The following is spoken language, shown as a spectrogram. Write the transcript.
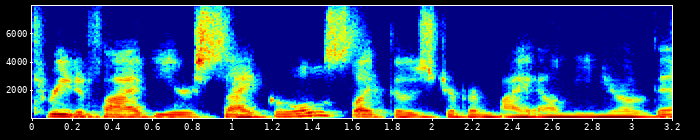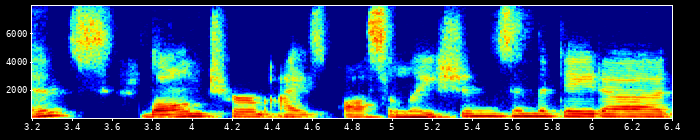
three to five year cycles like those driven by El Nino events, long-term ice oscillations in the data,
